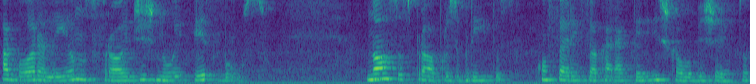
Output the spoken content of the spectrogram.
Agora leiamos Freud no esboço. Nossos próprios gritos conferem sua característica ao objeto,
